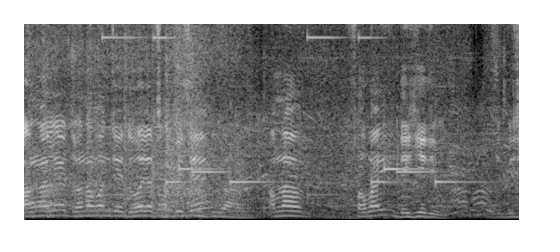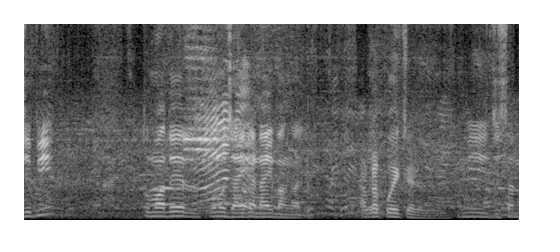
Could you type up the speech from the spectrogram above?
বাঙালির জনগণ যে দু হাজার ছাব্বিশে আমরা সবাই দেখিয়ে দিব যে বিজেপি তোমাদের কোনো জায়গা নাই বাঙালি। আপনার পরিচয় আমি জিসান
